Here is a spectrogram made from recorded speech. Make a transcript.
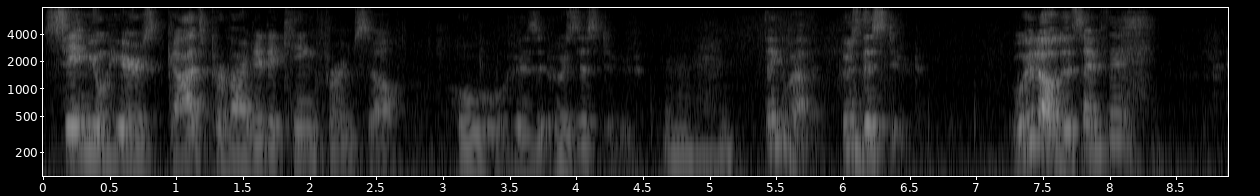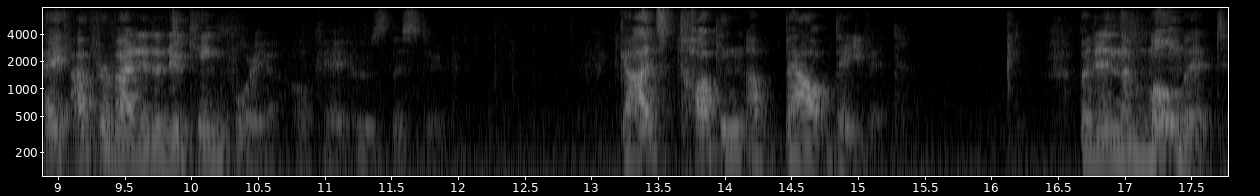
Samuel hears God's provided a king for himself. Ooh, who's, who's this dude? Mhm. Think about it. Who's this dude? We'd all do the same thing. Hey, I've provided a new king for you. Okay, who's this dude? God's talking about David. But in the moment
